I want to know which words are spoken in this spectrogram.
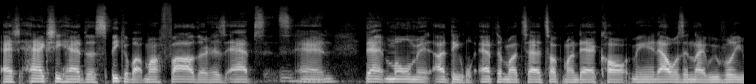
actually had to speak about my father, his absence, Mm-hmm. and that moment, I think after my TED talk, my dad called me, and that was the night we really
